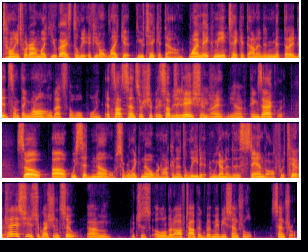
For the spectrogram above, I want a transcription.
telling Twitter, I'm like, you guys delete. If you don't like it, you take it down. Why make me take it down and admit that I did something wrong? Well, that's the whole point. it's not censorship; it's, It's subjugation, right? yeah. exactly. So uh, we said no. So we're like, no, we're not going to delete it, and we got into this standoff with Can, Twitter. can I ask you just a question? So, um, which is a little bit off topic, but maybe central. Central.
